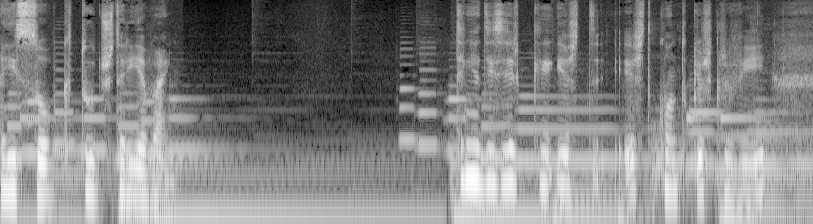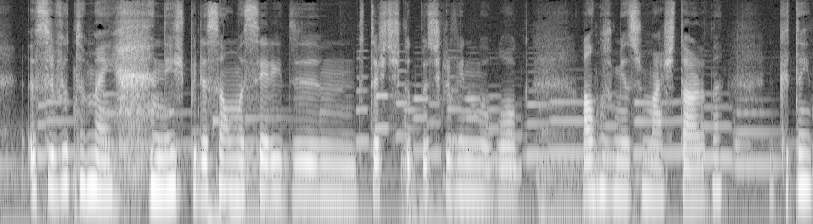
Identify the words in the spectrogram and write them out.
aí soube que tudo estaria bem. Tenho a dizer que este, este conto que eu escrevi eh, serviu também de inspiração a uma série de, de textos que eu depois escrevi no meu blog alguns meses mais tarde, que tem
